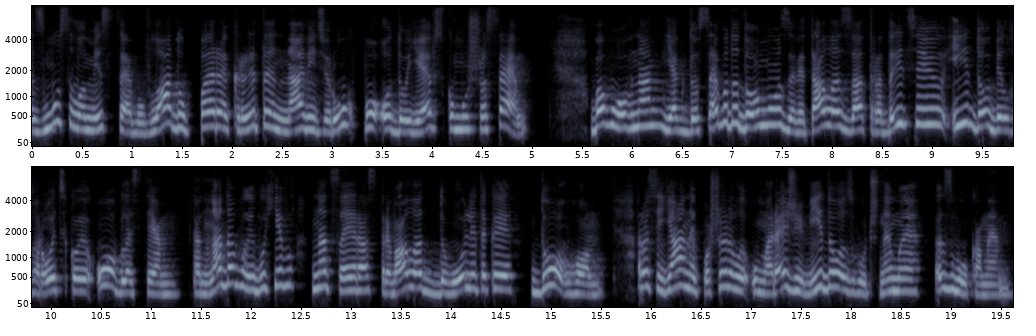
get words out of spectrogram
змусило місцеву владу перекрити навіть рух по Одоєвському шосе. Бавовна, як до себе додому, завітала за традицією і до Білгородської області. Канонада вибухів на цей раз тривала доволі таки довго. Росіяни поширили у мережі відео з гучними звуками.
